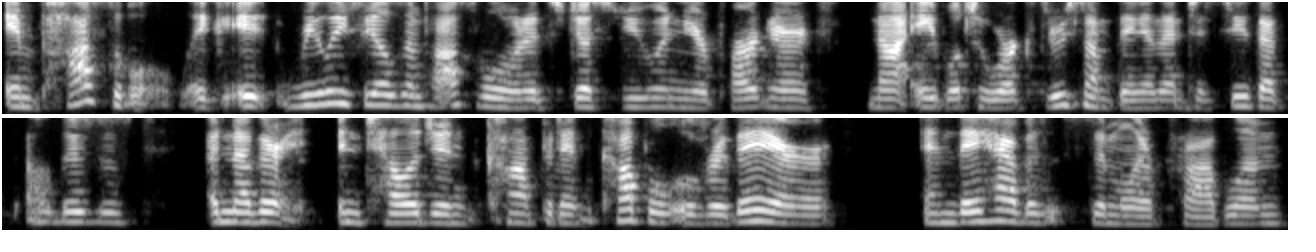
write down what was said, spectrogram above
impossible. Like it really feels impossible when it's just you and your partner not able to work through something. And then to see that, oh, there's this another intelligent, competent couple over there and they have a similar problem.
